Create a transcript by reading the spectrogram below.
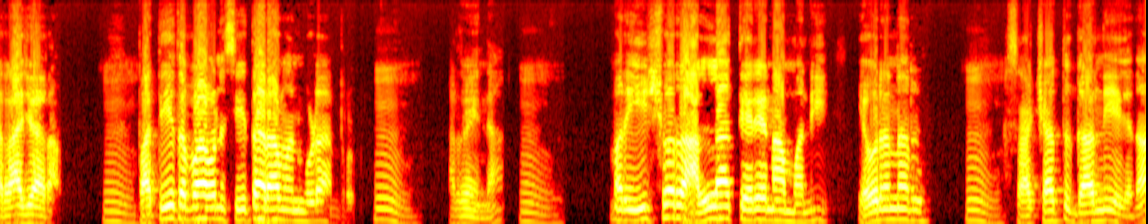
రాజారాం. పతీత పావన సీతారాం అని కూడా ఉమ్, అర్థమైందా? మరి ఈశ్వర్ అల్లా తేరే నామ్ అని ఎవరన్నారు? సాక్షాత్తు గాంధీయే కదా.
